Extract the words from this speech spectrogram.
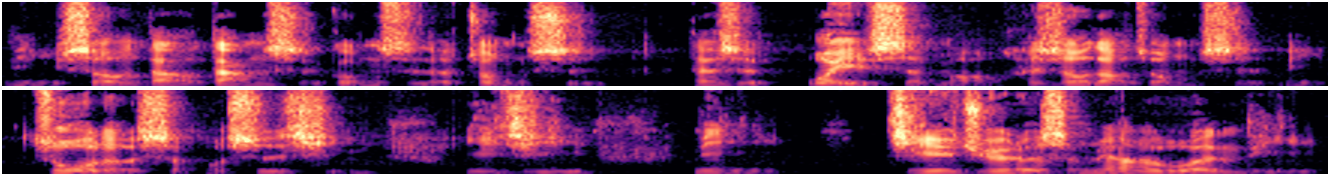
你受到当时公司的重视，但是为什么会受到重视？你做了什么事情，以及你解决了什么样的问题，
